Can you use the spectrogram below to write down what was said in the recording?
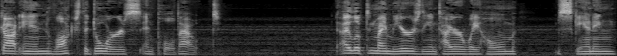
got in, locked the doors, and pulled out. I looked in my mirrors the entire way home, scanning,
